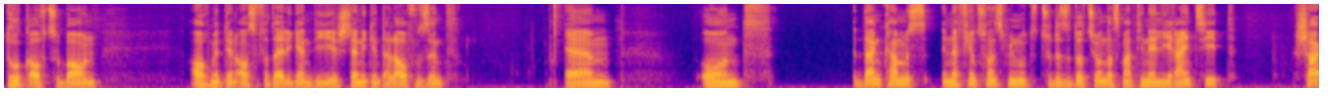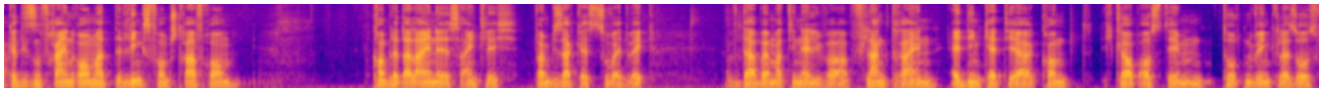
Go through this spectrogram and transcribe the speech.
Druck aufzubauen. Auch mit den Außenverteidigern, die ständig hinterlaufen sind. Ähm, und dann kam es in der 24 Minute zu der Situation, dass Martinelli reinzieht. Scharker diesen freien Raum hat, links vorm Strafraum. Komplett alleine ist eigentlich. Van Bissaka ist zu weit weg. Da bei Martinelli war, flankt rein. Edin Ketia kommt, ich glaube, aus dem toten Winkel, also aus,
